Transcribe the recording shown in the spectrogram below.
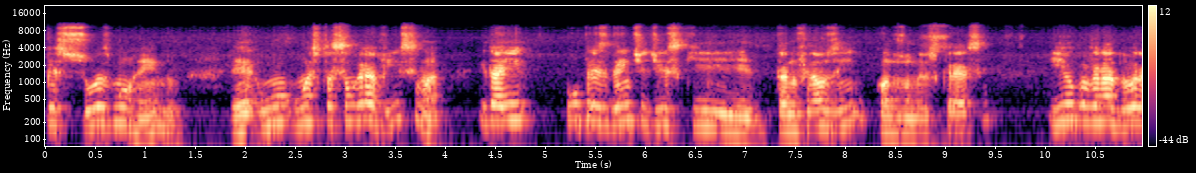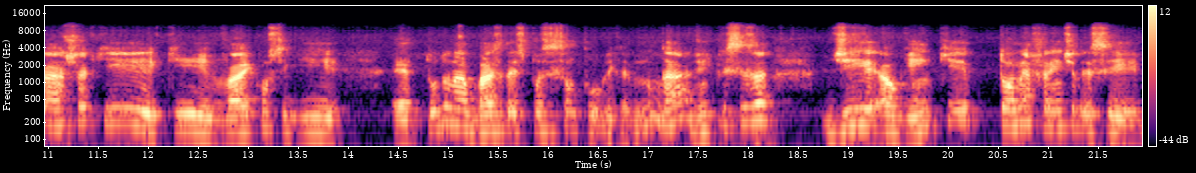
pessoas morrendo, é uma, uma situação gravíssima. E daí o presidente diz que está no finalzinho, quando os números crescem, e o governador acha que, que vai conseguir é, tudo na base da exposição pública. Não dá, a gente precisa de alguém que tome a frente desse,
